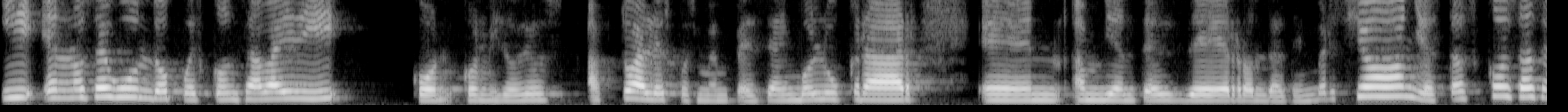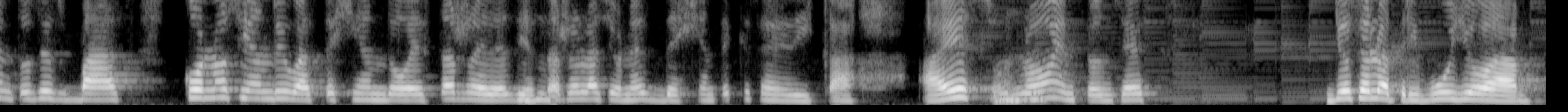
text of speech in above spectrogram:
Y en lo segundo, pues con Sabaidi, con, con mis socios actuales, pues me empecé a involucrar en ambientes de rondas de inversión y estas cosas, entonces vas conociendo y vas tejiendo estas redes y estas relaciones de gente que se dedica a eso, ¿no? Entonces, yo se lo atribuyo a,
